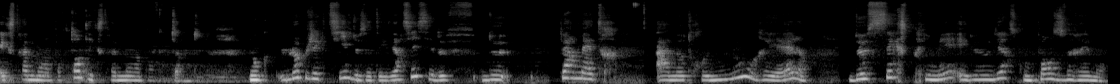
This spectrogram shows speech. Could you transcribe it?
extrêmement importantes, extrêmement impactantes. Donc l'objectif de cet exercice, c'est de, de permettre à notre nous réel de s'exprimer et de nous dire ce qu'on pense vraiment,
